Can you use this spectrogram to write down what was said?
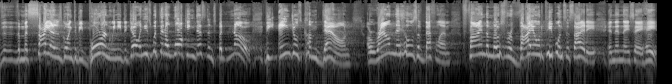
the, the Messiah is going to be born, we need to go. And he's within a walking distance. But no, the angels come down around the hills of Bethlehem, find the most reviled people in society, and then they say, hey,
